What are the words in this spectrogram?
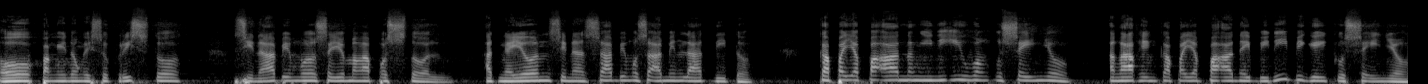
O Panginoong Kristo, sinabi mo sa iyong mga apostol at ngayon sinasabi mo sa amin lahat dito, kapayapaan ang iniiwang ko sa inyo, ang aking kapayapaan ay binibigay ko sa inyo.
